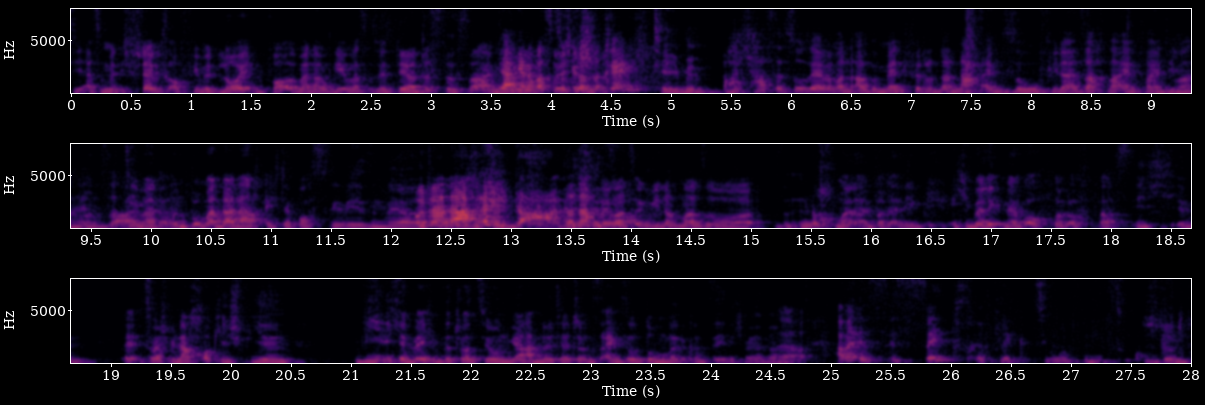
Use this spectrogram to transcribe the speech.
die also mit, ich stelle mir das auch viel mit Leuten vor in meiner Umgebung, was ist mit der und das das sagen. Ja, genau, Was so sagen? Gesprächsthemen. Oh, ich hasse es so sehr, wenn man ein Argument führt und danach einem so viele Sachen einfallen, die man hätte sagen Die man, können. und wo man danach echt der Boss gewesen wäre. Und danach- eigentlich so gar nicht. danach will man es irgendwie nochmal so. nochmal einfach erleben. Ich überlege mir aber auch voll oft, was ich ähm, äh, zum Beispiel nach Hockeyspielen, wie ich in welchen Situationen gehandelt hätte. Und das ist eigentlich so dumm, weil du kannst eh nicht mehr ändern. Ja, Aber es ist Selbstreflexion für die Zukunft. stimmt.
